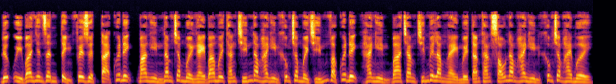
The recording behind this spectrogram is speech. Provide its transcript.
Được Ủy ban Nhân dân tỉnh phê duyệt tại quyết định 3.510 ngày 30 tháng 9 năm 2019 và quyết định 2.395 ngày 18 tháng 6 năm 2020.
